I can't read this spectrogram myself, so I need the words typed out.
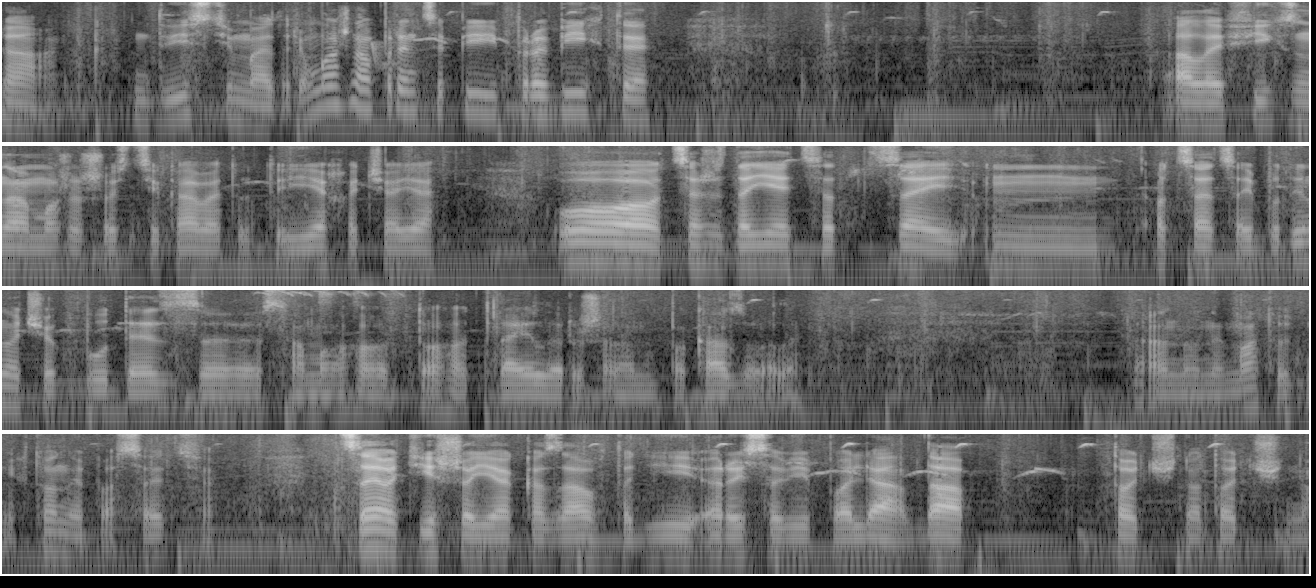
Так, 200 метрів. Можна, в принципі, і пробігти. Але фіг зна, може щось цікаве тут і є, хоча я. О, це ж здається, цей. М оце цей будиночок буде з е, самого того трейлеру, що нам показували. А ну нема тут, ніхто не пасеться. Це оті, що я казав тоді рисові поля. Да, точно, точно.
